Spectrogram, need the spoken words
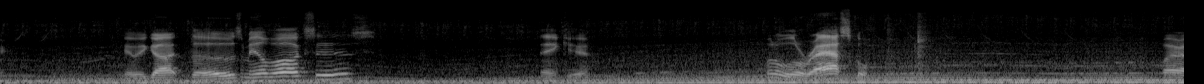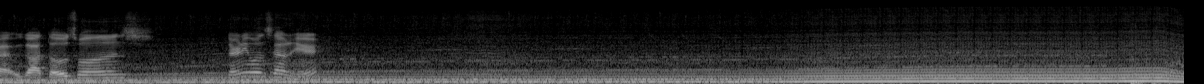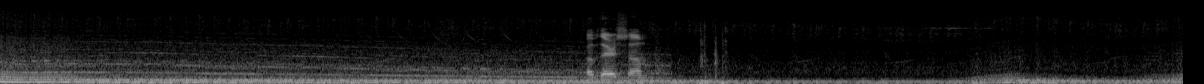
Okay, we got those mailboxes. Thank you. What a little rascal. Alright, we got those ones. Is there any ones down here? There's some.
